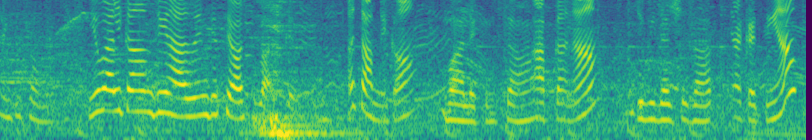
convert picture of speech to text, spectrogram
thank you so much you welcome जी नाजिन किसी और से बात करते हैं अस्सलाम वालेकुम सलाम आपका नाम? जमीला शहजाद क्या करती हैं आप?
